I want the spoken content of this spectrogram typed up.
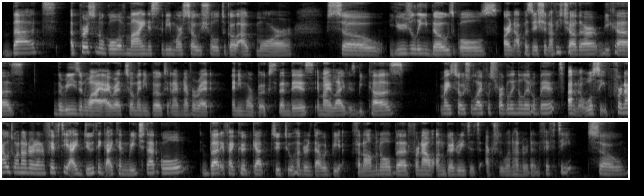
But a personal goal of mine is to be more social, to go out more. So usually those goals are in opposition of each other because the reason why I read so many books and I've never read any more books than this in my life is because my social life was struggling a little bit. I don't know, we'll see. For now, it's 150. I do think I can reach that goal. But if I could get to 200, that would be phenomenal. But for now, on Goodreads, it's actually 150. So,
